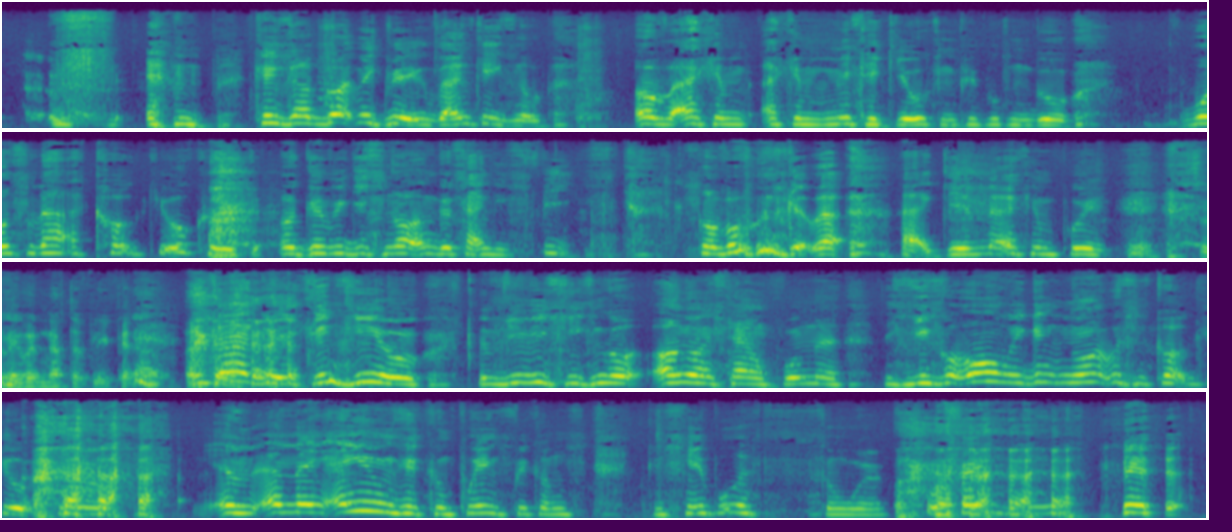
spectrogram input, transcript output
there. Because I've got the great advantage of, of I can, I can make a joke and people can go, was that a cock joke or, or do we just not understand his speech? I've always got that, that game that I can play. So they wouldn't have to bleep it out. Exactly, because you the BBC can go, oh no, it's California. They can go, oh, we didn't know it was a cock joke. So, and, and then anyone who complains becomes disabled. So we're,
